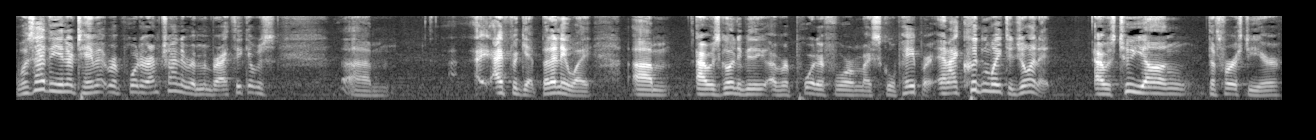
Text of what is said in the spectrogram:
Was I the entertainment reporter? I'm trying to remember. I think it was. Um, I, I, forget, but anyway, um, I was going to be a reporter for my school paper, and I couldn't wait to join it. I was too young the first year,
